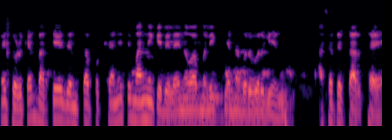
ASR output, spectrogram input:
नाही थोडक्यात भारतीय जनता पक्षाने ते मान्य केलेलं आहे नवाब मलिक यांना बरोबर घेणं. असा त्याचा अर्थ आहे.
